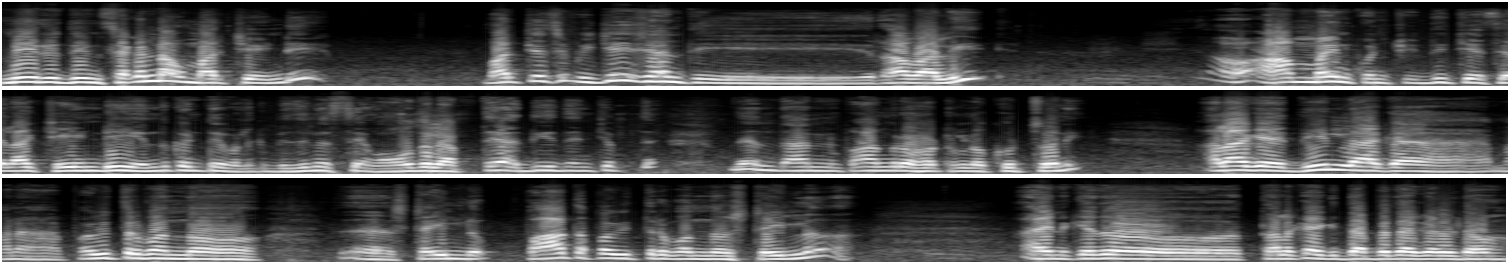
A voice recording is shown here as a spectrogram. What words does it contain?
మీరు దీన్ని సెకండ్ హాఫ్ మార్చేయండి. మార్చేసి విజయశాంతి రావాలి. ఆ అమ్మాయిని కొంచెం ఇది చేసేలా చేయండి ఎందుకంటే వాళ్ళకి బిజినెస్ ఏం అవదు లేకపోతే అది ఇది అని చెప్తే నేను దాన్ని పాంగ్రో హోటల్లో కూర్చొని అలాగే దీనిలాగా మన పవిత్ర బంధం స్టైల్లో పాత పవిత్ర బంధం స్టైల్లో ఆయనకేదో తలకాయకి దెబ్బ తగలడం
